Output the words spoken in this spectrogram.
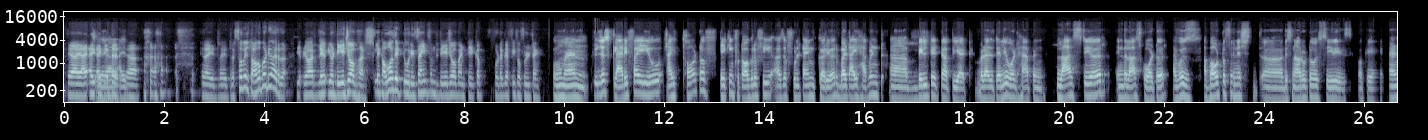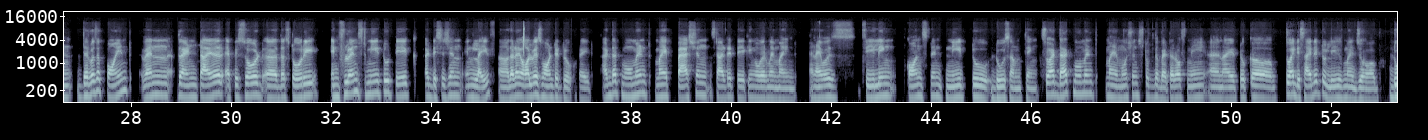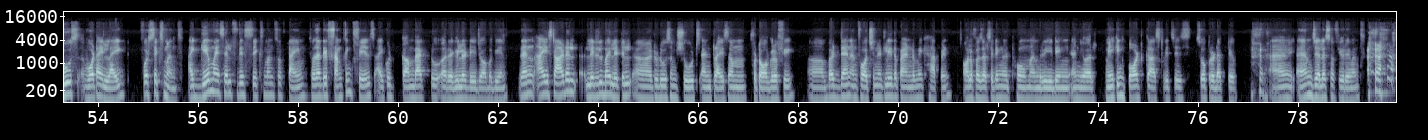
yeah, I, I, So, I get yeah, that. I- yeah. right, right, right. So we'll talk about your your your day job, Harsh. Like, how was it to resign from the day job and take up photography for full time? Oh man, to just clarify you, I thought of taking photography as a full time career, but I haven't uh, built it up yet. But I'll tell you what happened. Last year, in the last quarter, I was about to finish uh, this Naruto series. Okay. And there was a point when the entire episode, uh, the story influenced me to take a decision in life uh, that I always wanted to, right? At that moment, my passion started taking over my mind, and I was feeling constant need to do something. So at that moment, my emotions took the better of me, and I took a. So I decided to leave my job, do what I liked, for six months. I gave myself this six months of time so that if something fails, I could come back to a regular day job again. Then I started little by little uh, to do some shoots and try some photography. Uh, but then, unfortunately, the pandemic happened. All of us are sitting at home. I'm reading, and you are making podcast, which is so productive. I, I am jealous of you, Raymond.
